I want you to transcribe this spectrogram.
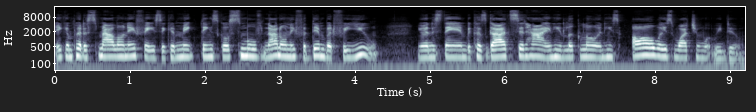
It can put a smile on their face. It can make things go smooth, not only for them, but for you. You understand? Because God sit high and He look low, and He's always watching what we do.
